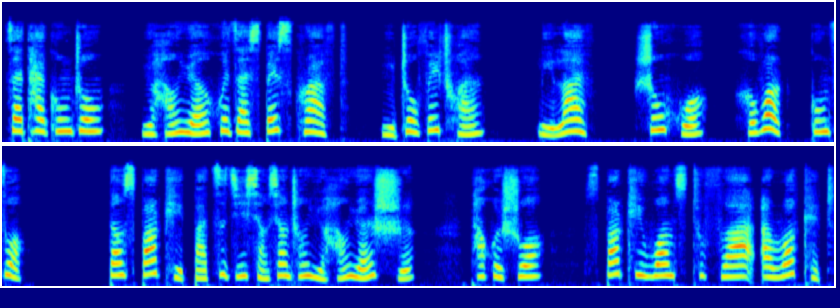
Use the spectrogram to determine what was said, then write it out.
在太空中，宇航员会在 spacecraft 宇宙飞船里 live 生活和 work 工作。当 Sparky 把自己想象成宇航员时，他会说：“Sparky wants to fly a rocket。”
